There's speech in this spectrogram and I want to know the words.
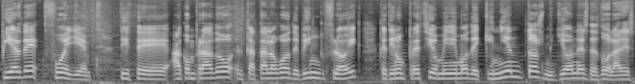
pierde fuelle. Dice, ha comprado el catálogo de Bing Floyd, que tiene un precio mínimo de 500 millones de dólares.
